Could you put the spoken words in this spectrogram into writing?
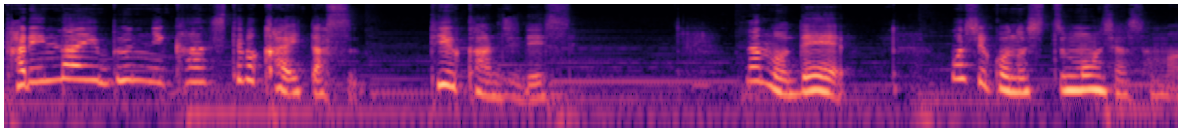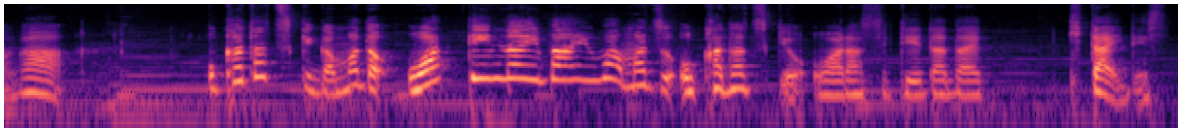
足りない分に関しては買い足すっていう感じです。なので、もしこの質問者様がお片付けがまだ終わっていない場合は、まずお片付けを終わらせていただきたいです。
